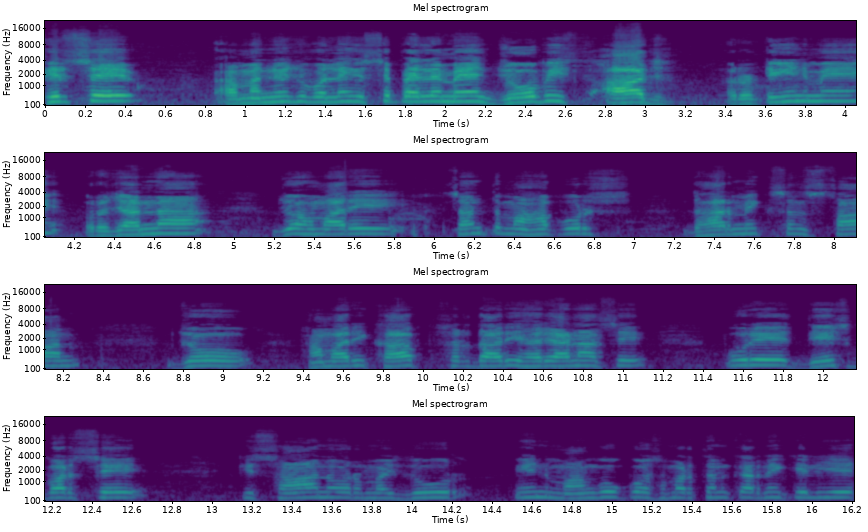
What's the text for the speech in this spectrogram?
फिर से अमन्यु जी बोलेंगे इससे पहले मैं जो भी आज रूटीन में रोजाना जो हमारे संत महापुरुष धार्मिक संस्थान जो हमारी खाप सरदारी हरियाणा से पूरे देश भर से किसान और मजदूर इन मांगों को समर्थन करने के लिए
